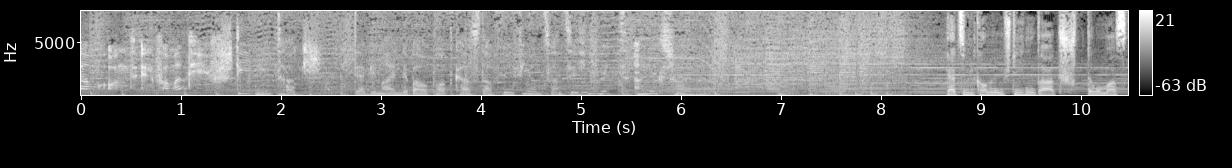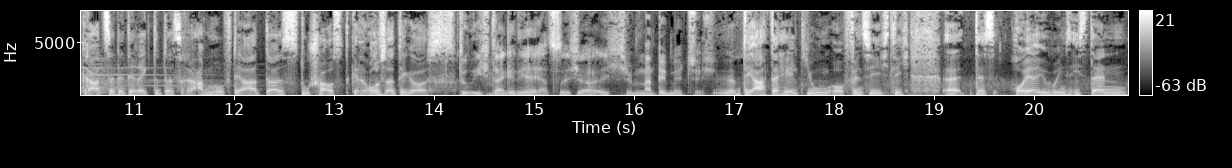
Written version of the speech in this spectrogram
Unterhaltsam und informativ. Stiegentouch, der Gemeindebau-Podcast auf W24 mit Alex Scheuer. Herzlich willkommen im Stiegentratsch, Thomas Grazer, der Direktor des Rabenhof-Theaters. Du schaust großartig aus. Du, ich danke dir herzlich. Ja, ich, man bemüht sich. Theater hält jung offensichtlich. Äh, das heuer übrigens ist dein,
